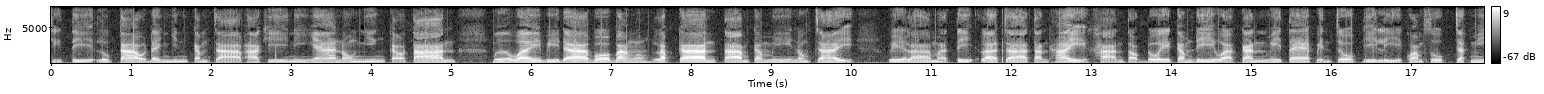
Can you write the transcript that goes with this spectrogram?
จิติลูกเต้าได้ยินกำจาภาคีนิยาน้องยิงเก่าตาลเมื่อไวบิดาบ่อบังรับการตามกำมีน้องใจ เวลามาติลาจาตันไทยขานตอบโดยกำดีว่ากันมีแต่เป็นโจกดีหลีความสุขจักมี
